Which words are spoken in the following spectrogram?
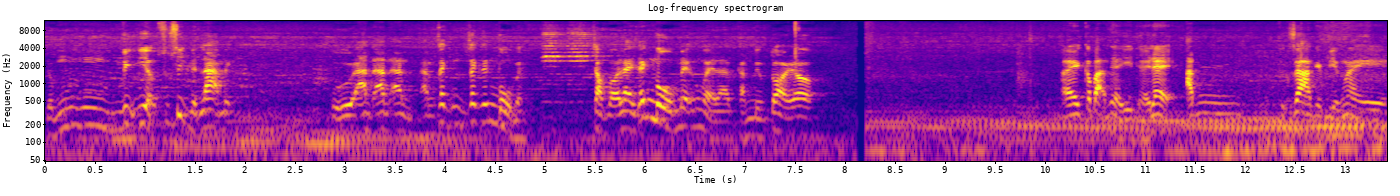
Giống vị như kiểu xúc xích Việt Nam ấy. Ui, ăn ăn ăn ăn rách rách rách mồm này. Chọc vào này rách mồm ấy không phải là cắn miếng tỏi đâu. Đây các bạn có thể nhìn thấy này ăn thực ra cái miếng này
